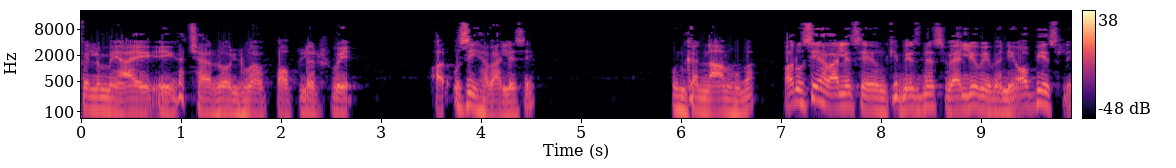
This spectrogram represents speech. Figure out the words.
فلم میں آئے ایک اچھا رول ہوا پاپولر ہوئے اور اسی حوالے سے ان کا نام ہوا اور اسی حوالے سے ان کی بزنس ویلیو بھی بنی آبیسلی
